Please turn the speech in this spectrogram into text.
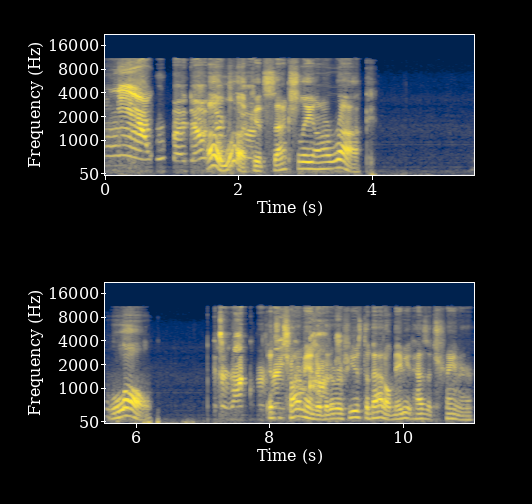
Meow. Find out Oh, look, it's actually on a rock. Lol. It's a rock. It's a Charmander, but it refused to battle. Maybe it has a trainer.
